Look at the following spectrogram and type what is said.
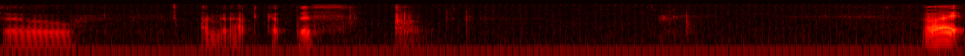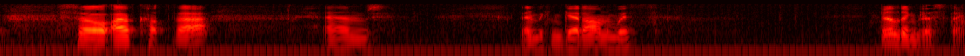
So, I'm going to have to cut this. Alright, so I'll cut that, and then we can get on with building this thing.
